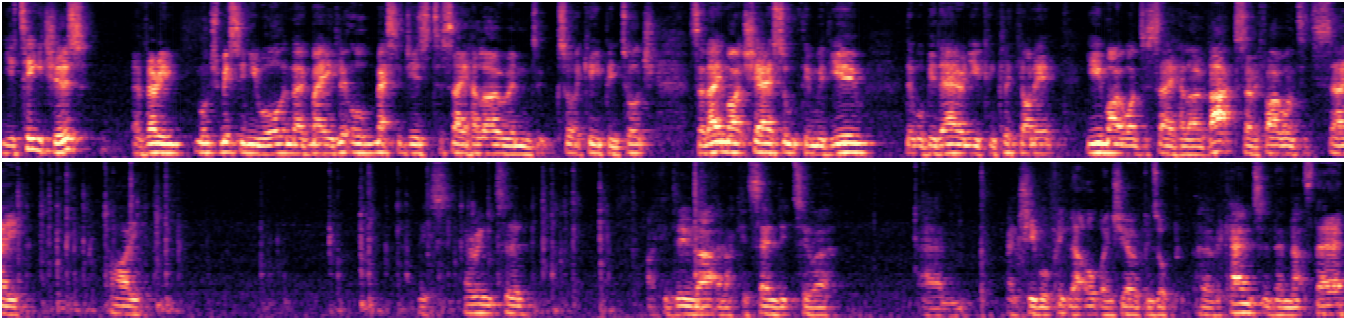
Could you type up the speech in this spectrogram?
your teachers are very much missing you all and they've made little messages to say hello and sort of keep in touch. So they might share something with you that will be there and you can click on it. You might want to say hello back. So if I wanted to say, hi, Miss Harrington, I can do that and I can send it to her um, and she will pick that up when she opens up her account and then that's there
